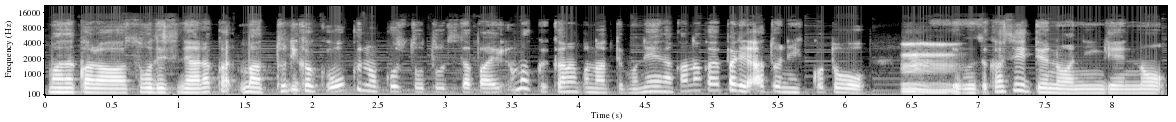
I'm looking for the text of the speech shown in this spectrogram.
まあだからそうですねあらか、まあ、とにかく多くのコストを投じた場合うまくいかなくなってもねなかなかやっぱり後に行くことをうんうん。難しいっていうのは人間の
